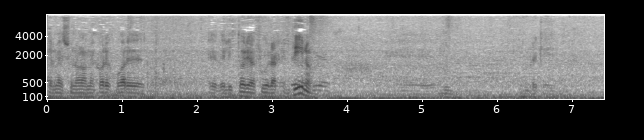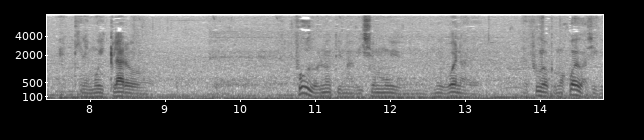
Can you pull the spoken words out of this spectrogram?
que él es uno de los mejores jugadores eh, de la historia del fútbol argentino. Eh, un hombre que eh, tiene muy claro eh, el fútbol, ¿no? Tiene una visión muy, muy buena de- del fútbol como juego, así que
